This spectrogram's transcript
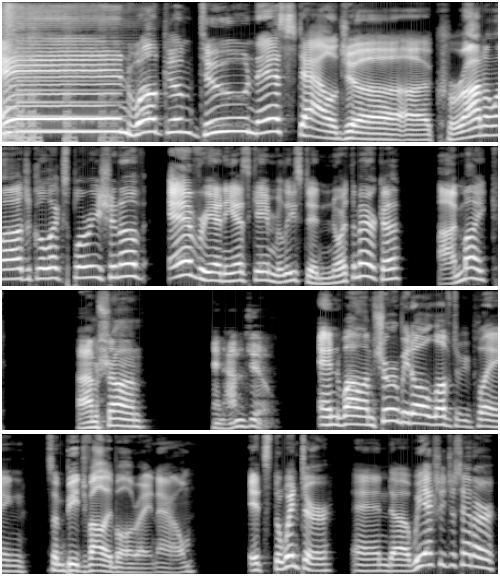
And welcome to Nostalgia, a chronological exploration of every NES game released in North America. I'm Mike. I'm Sean. And I'm Joe. And while I'm sure we'd all love to be playing some beach volleyball right now, it's the winter, and uh, we actually just had our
